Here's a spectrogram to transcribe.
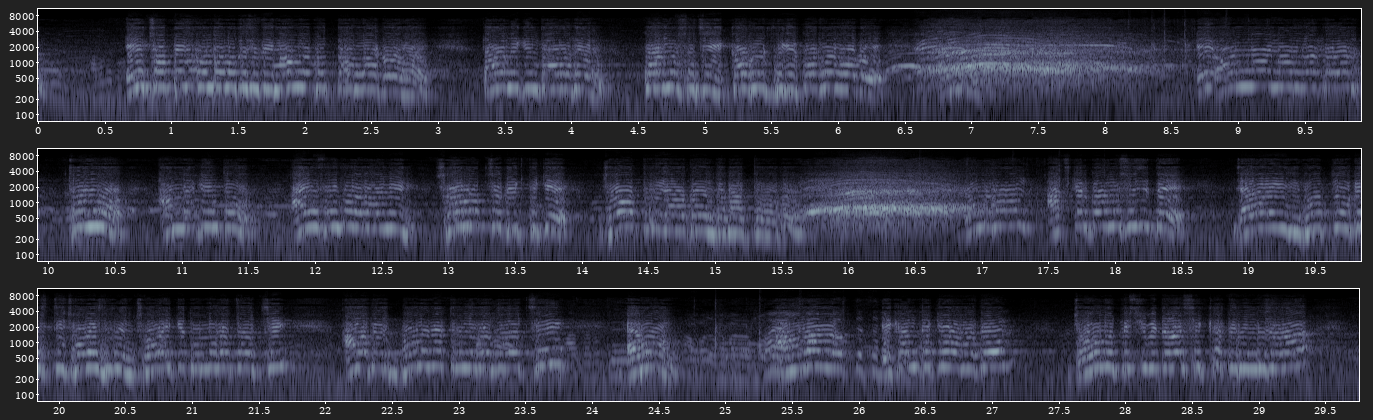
এই চব্বিশ ঘণ্টার মধ্যে যদি মামলা প্রত্যাহার না করা হয় তাহলে কিন্তু আমাদের কর্মসূচি কঠোর থেকে কঠোর হবে। এই অন্যায় মামলা করার জন্য আমরা কিন্তু আইন শৃঙ্খলা বাহিনীর সর্বোচ্চ ব্যক্তিকে জবাবদিহির আওতায় আনতে বাধ্য হব। আজকের কর্মসূচিতে যারা এই রৌদ্র বৃষ্টি এসেছেন, সবাইকে ধন্যবাদ জানাচ্ছি। আমাদের বোনেদের ধন্যবাদ জানাচ্ছি এবং আমরা এখান থেকে আমাদের জগন্নাথ বিশ্ববিদ্যালয়ের শিক্ষার্থীবৃন্দ যারা,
